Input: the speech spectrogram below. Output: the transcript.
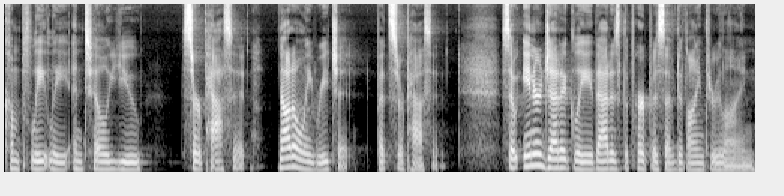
completely until you surpass it. Not only reach it, but surpass it. So, energetically, that is the purpose of Divine Throughline.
